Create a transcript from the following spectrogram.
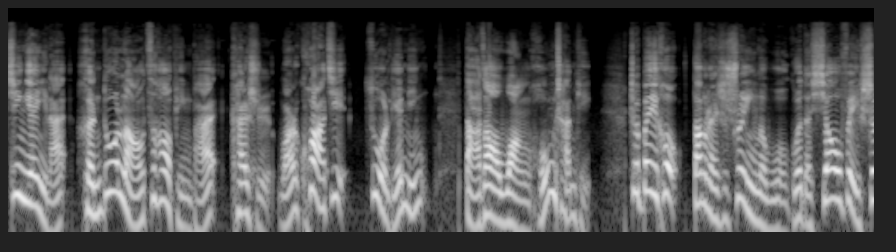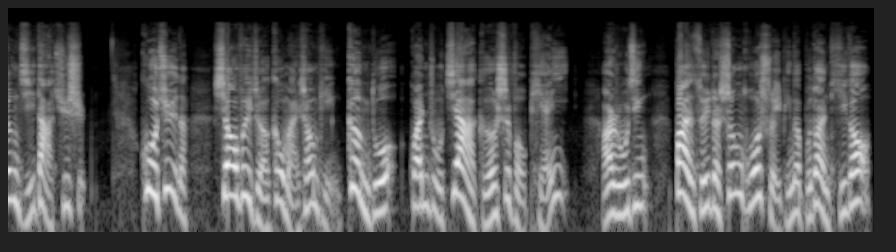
今年以来，很多老字号品牌开始玩跨界、做联名，打造网红产品。这背后当然是顺应了我国的消费升级大趋势。过去呢，消费者购买商品更多关注价格是否便宜，而如今伴随着生活水平的不断提高，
